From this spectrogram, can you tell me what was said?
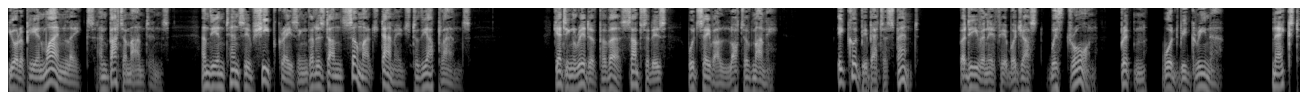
European wine lakes and butter mountains, and the intensive sheep grazing that has done so much damage to the uplands. Getting rid of perverse subsidies would save a lot of money. It could be better spent, but even if it were just withdrawn, Britain would be greener. Next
